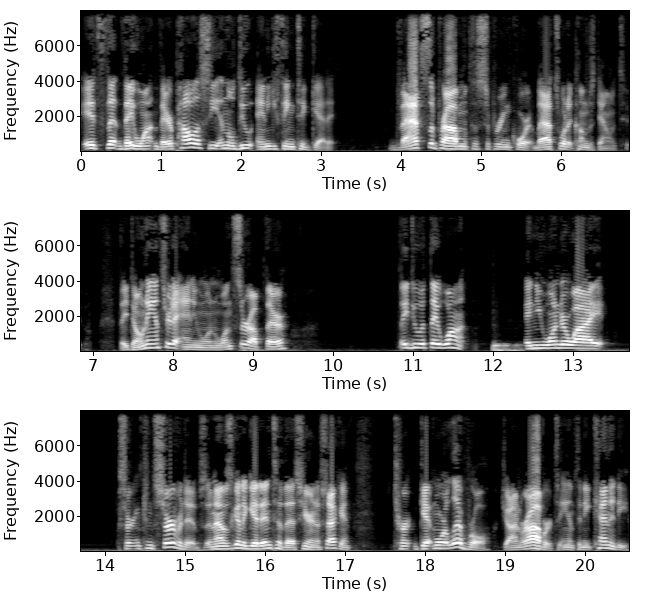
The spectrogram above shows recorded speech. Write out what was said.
It's that they want their policy and they'll do anything to get it. That's the problem with the Supreme Court. That's what it comes down to. They don't answer to anyone once they're up there. They do what they want. And you wonder why certain conservatives, and I was going to get into this here in a second, turn, get more liberal. John Roberts, Anthony Kennedy.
